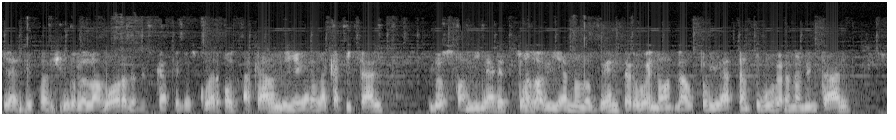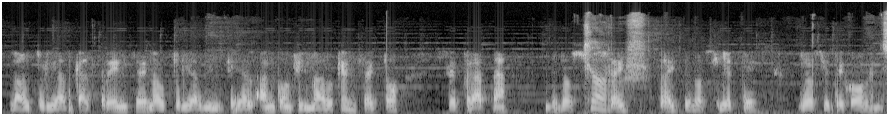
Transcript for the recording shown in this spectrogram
Ya se está haciendo la labor de rescate de los cuerpos, acaban de llegar a la capital, los familiares todavía no los ven, pero bueno, la autoridad tanto gubernamental, la autoridad castrense, la autoridad ministerial han confirmado que en efecto se trata de los seis, seis de los siete de los siete jóvenes.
